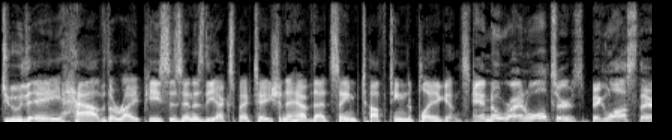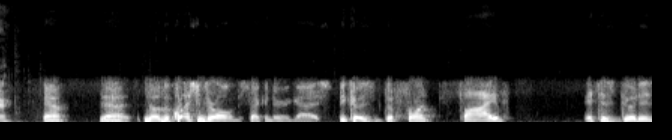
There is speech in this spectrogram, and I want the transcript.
Do they have the right pieces, and is the expectation to have that same tough team to play against? And no Ryan Walters. Big loss there. Yeah. Yeah. No, the questions are all in the secondary guys because the front five, it's as good as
